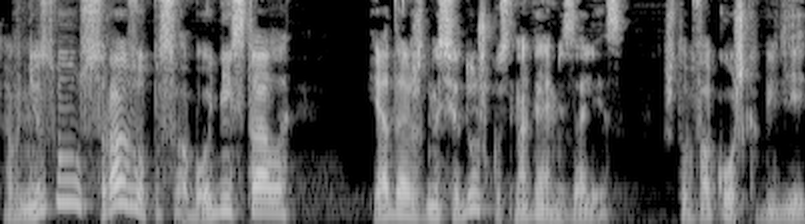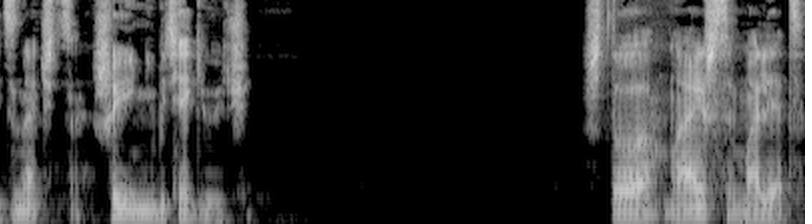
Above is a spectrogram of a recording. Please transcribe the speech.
А внизу сразу посвободней стало. Я даже на сидушку с ногами залез чтобы в окошко глядеть, значится, шею не вытягиваючи. «Что, маешься, малец?»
